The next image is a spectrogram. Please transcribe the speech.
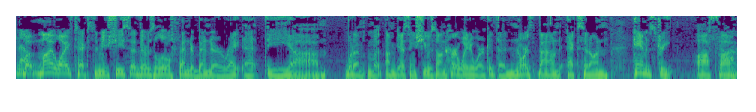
no. But my wife texted me. She said there was a little fender bender right at the uh, what I'm what I'm guessing she was on her way to work at the northbound exit on Hammond Street off uh,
